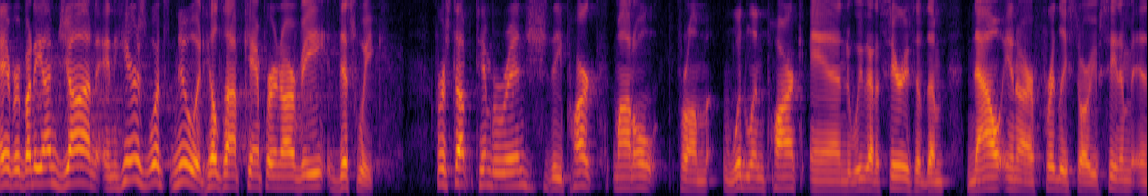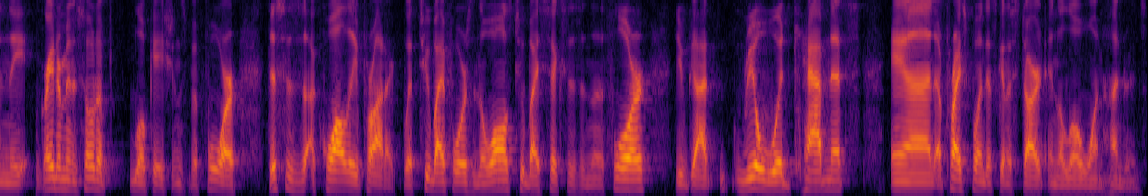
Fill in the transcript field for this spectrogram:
Hey everybody, I'm John, and here's what's new at Hilltop Camper and RV this week. First up, Timber Ridge, the park model from Woodland Park, and we've got a series of them now in our Fridley store. You've seen them in the greater Minnesota locations before. This is a quality product with 2x4s in the walls, 2x6s in the floor. You've got real wood cabinets and a price point that's going to start in the low 100s.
